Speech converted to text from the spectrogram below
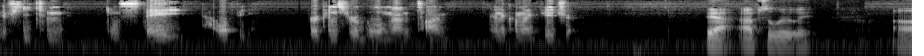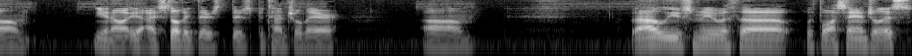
if he can can stay healthy for a considerable amount of time in the coming future. yeah, absolutely. Um, you know, yeah, I still think there's there's potential there. Um, that leaves me with uh with Los Angeles,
